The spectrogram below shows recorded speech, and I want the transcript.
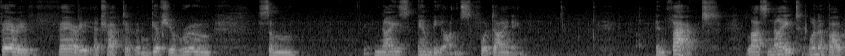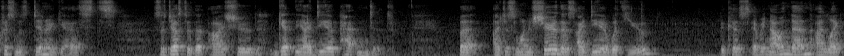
very, very attractive and gives your room some nice ambience for dining. In fact, last night, one of our Christmas dinner guests suggested that I should get the idea patented. But I just want to share this idea with you because every now and then I like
